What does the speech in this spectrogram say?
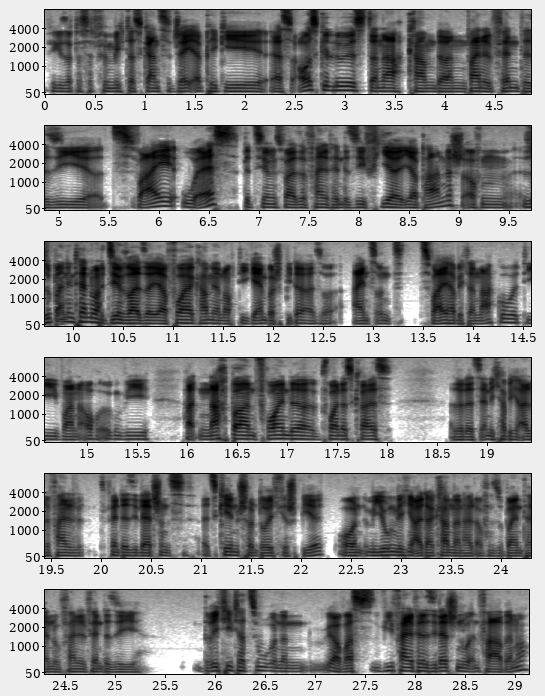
wie gesagt, das hat für mich das ganze JRPG erst ausgelöst. Danach kam dann Final Fantasy 2 US, beziehungsweise Final Fantasy 4 japanisch auf dem Super Nintendo, beziehungsweise ja, vorher kamen ja noch die Gameboy-Spiele, also 1 und 2 habe ich dann nachgeholt. Die waren auch irgendwie, hatten Nachbarn, Freunde, Freundeskreis. Also letztendlich habe ich alle Final Fantasy Legends als Kind schon durchgespielt. Und im jugendlichen Alter kam dann halt auf dem Super Nintendo Final Fantasy richtig dazu und dann, ja, was wie Final Fantasy Legend nur in Farbe, ne?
